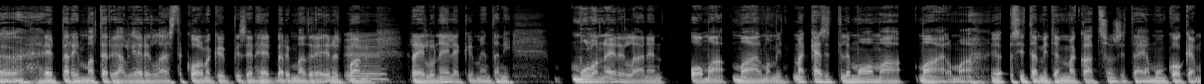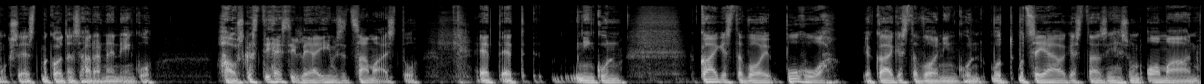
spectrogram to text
äh, Hedbergin materiaali erilaista, 30 Hedbergin materiaali, ja nyt mä oon reilu 40, niin mulla on erilainen oma maailma. Mä käsittelen mun omaa maailmaa ja sitä, miten mä katson sitä ja mun kokemuksia. Ja sitten mä koitan saada ne niin kuin hauskasti esille ja ihmiset samaistuu. Että et, niin kuin kaikesta voi puhua ja kaikesta voi niin kuin, mutta mut se jää oikeastaan siihen sun omaan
